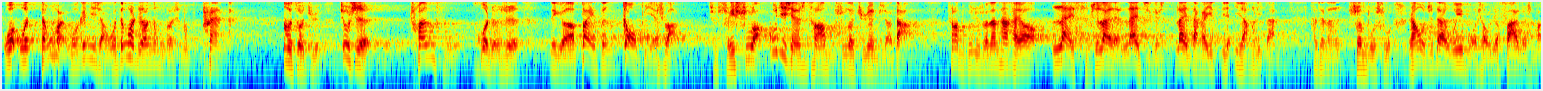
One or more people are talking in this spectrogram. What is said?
我我等会儿我跟你讲，我等会儿就要弄个什么 prank 恶作剧，就是川普或者是那个拜登告别是吧？就谁输了？估计现在是特朗普输的局面比较大。特朗普过去说，但他还要赖死皮赖脸赖几个赖大概一一两个礼拜。他才能宣布输，然后我就在微博上我就发一个什么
